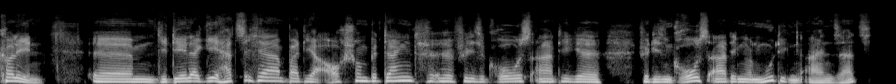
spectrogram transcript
Colin, ähm, die DLRG hat sich ja bei dir auch schon bedankt äh, für diese großartige, für diesen großartigen und mutigen Einsatz.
